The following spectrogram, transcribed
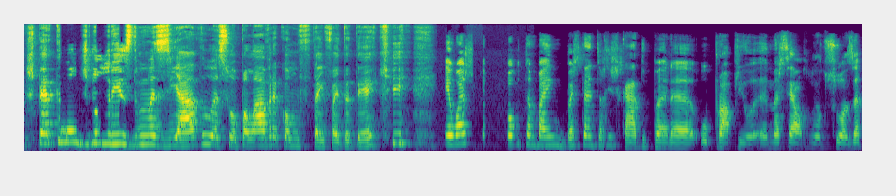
Espero que não desvalorize demasiado a sua palavra, como tem feito até aqui. Eu acho que é um também bastante arriscado para o próprio Marcelo Rebelo de Sousa,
